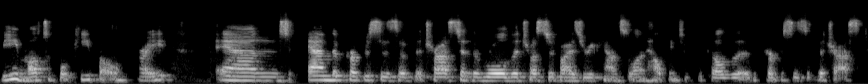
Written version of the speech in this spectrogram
be multiple people, right? And and the purposes of the trust and the role of the trust advisory council in helping to fulfill the, the purposes of the trust.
